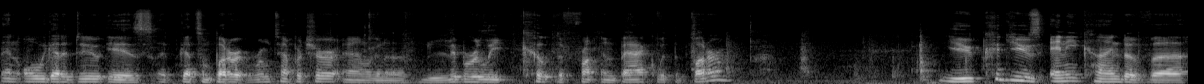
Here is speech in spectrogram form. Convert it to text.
then all we got to do is I've got some butter at room temperature and we're going to liberally coat the front and back with the butter. You could use any kind of uh,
